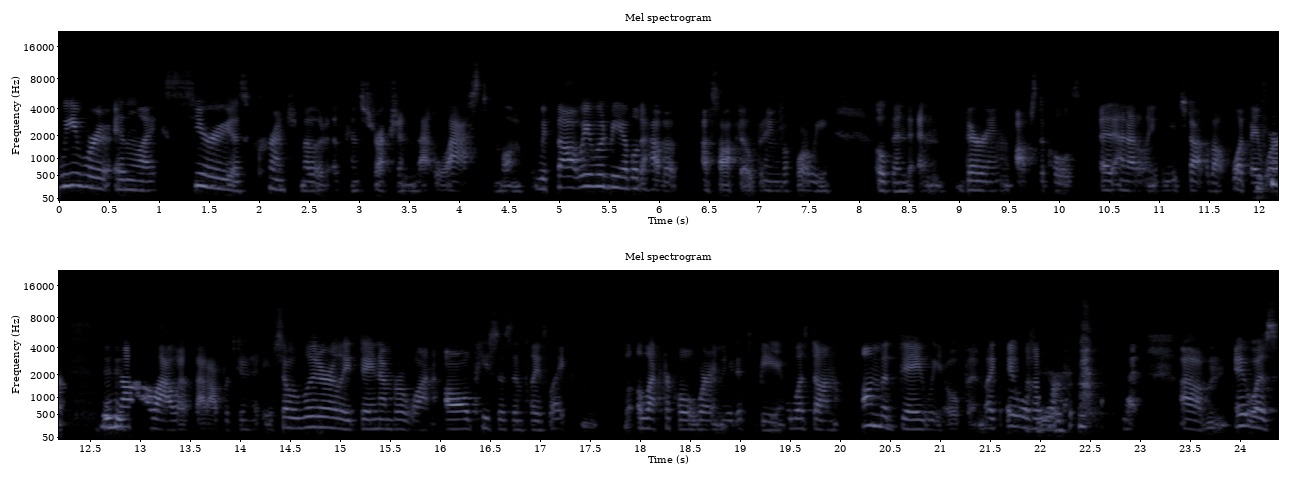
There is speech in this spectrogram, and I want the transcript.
we were in like serious crunch mode of construction that last month. We thought we would be able to have a, a soft opening before we opened and varying obstacles and, and I don't even need to talk about what they were did not mm-hmm. allow us that opportunity. So literally day number 1 all pieces in place like electrical where it needed to be was done on the day we opened. Like it was a work but um, it was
